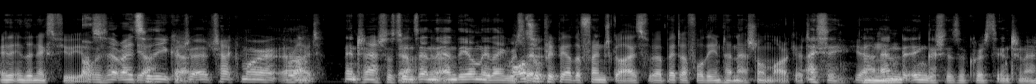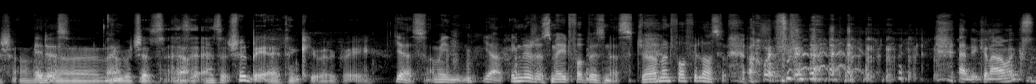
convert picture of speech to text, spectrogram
in, in, the next few years. Oh, is that right? Yeah, so that you could yeah. attract more. Um, right international students yeah, and, yeah. and the only language also prepare the french guys uh, better for the international market i see yeah mm. and english is of course the international it is. Uh, language yeah. as, as, as, it should be i think you would agree yes i mean yeah english is made for business german for philosophy and economics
